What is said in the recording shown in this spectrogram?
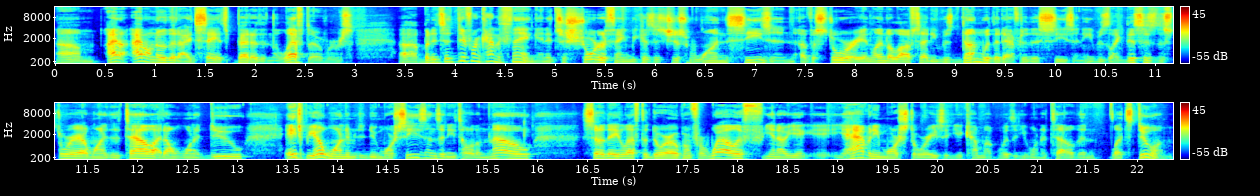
Um, I I don't know that I'd say it's better than The Leftovers. Uh, but it's a different kind of thing, and it's a shorter thing because it's just one season of a story. And Lindelof said he was done with it after this season. He was like, "This is the story I wanted to tell. I don't want to do." HBO wanted him to do more seasons, and he told him no. So they left the door open for, well, if you know you you have any more stories that you come up with that you want to tell, then let's do them.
